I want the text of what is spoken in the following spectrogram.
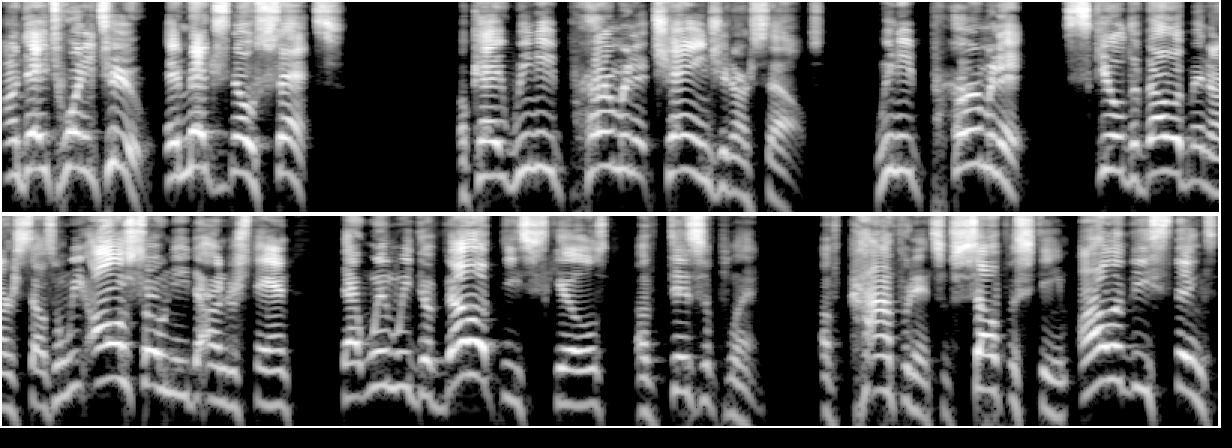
on day 22. It makes no sense. Okay. We need permanent change in ourselves. We need permanent skill development in ourselves. And we also need to understand that when we develop these skills of discipline, of confidence, of self esteem, all of these things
